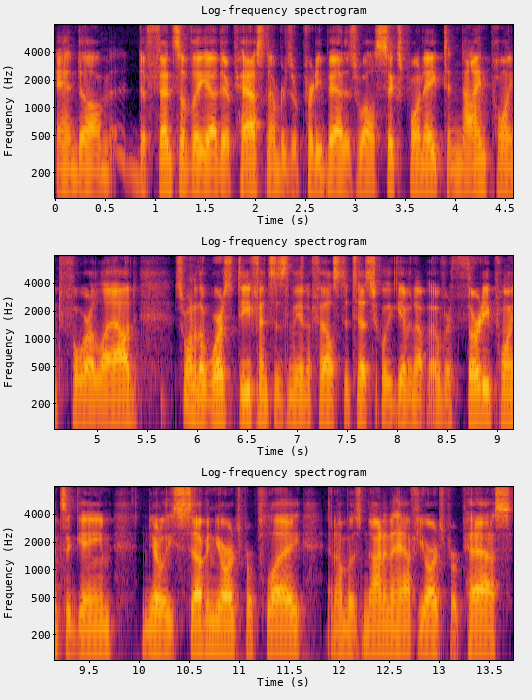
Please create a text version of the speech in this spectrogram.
And um, defensively, uh, their pass numbers are pretty bad as well 6.8 to 9.4 allowed. It's one of the worst defenses in the NFL statistically, giving up over 30 points a game, nearly seven yards per play, and almost nine and a half yards per pass.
